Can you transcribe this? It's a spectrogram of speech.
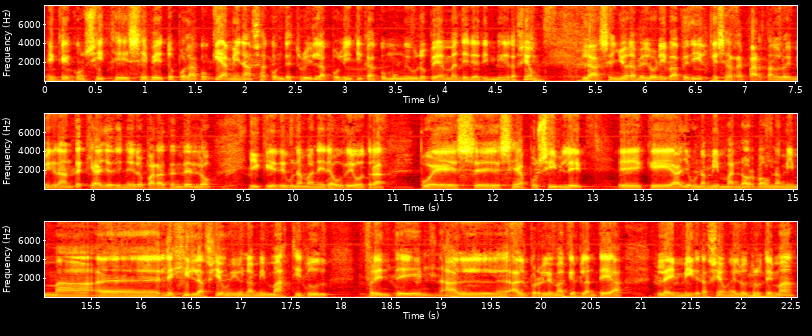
en qué consiste ese veto polaco que amenaza con destruir la política común europea en materia de inmigración. La señora Meloni va a pedir que se repartan los inmigrantes, que haya dinero para atenderlos y que de una manera o de otra pues eh, sea posible eh, que haya una misma norma, una misma eh, legislación y una misma actitud frente al, al problema que plantea la inmigración. El otro tema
